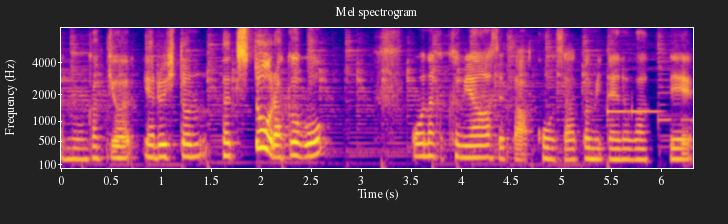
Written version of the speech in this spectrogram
あの楽器をやる人たちと落語をなんか組み合わせたコンサートみたいのがあって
